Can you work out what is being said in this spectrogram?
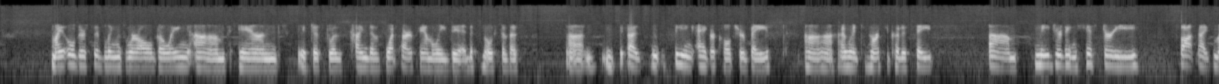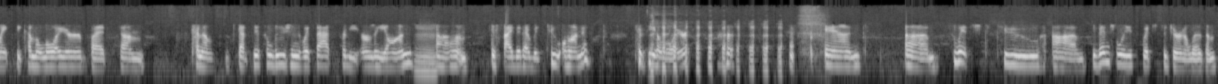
my older siblings were all going, um, and it just was kind of what our family did. Most of us um, being agriculture based. Uh, I went to North Dakota State, um, majored in history, thought I might become a lawyer, but um, kind of got disillusioned with that pretty early on. Mm. Um, decided I was too honest to be a lawyer, and um, switched to um, eventually switched to journalism,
